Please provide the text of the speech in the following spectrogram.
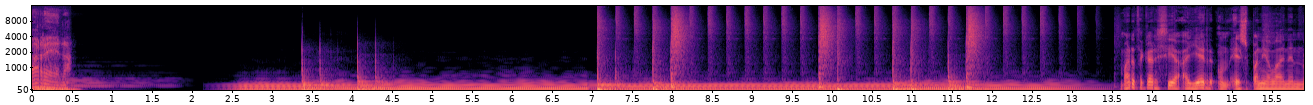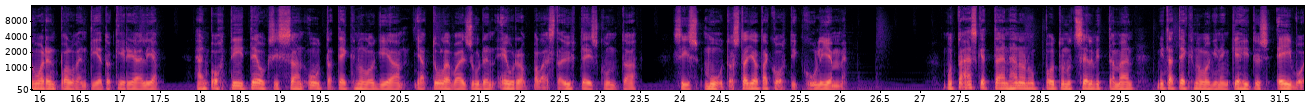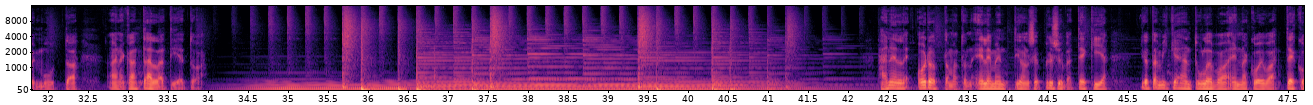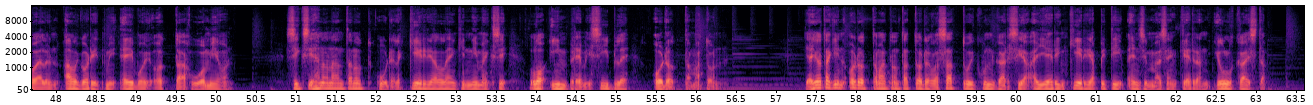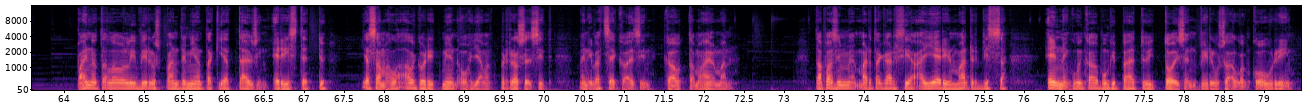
Areena. Marta Garcia Ayer on espanjalainen nuoren polven tietokirjailija. Hän pohtii teoksissaan uutta teknologiaa ja tulevaisuuden eurooppalaista yhteiskuntaa, siis muutosta, jota kohti kuljemme. Mutta äskettäin hän on uppoutunut selvittämään, mitä teknologinen kehitys ei voi muuttaa, ainakaan tällä tietoa. Hänelle odottamaton elementti on se pysyvä tekijä, jota mikään tulevaa ennakoiva tekoälyn algoritmi ei voi ottaa huomioon. Siksi hän on antanut uudelle kirjalleenkin nimeksi Lo Imprevisible, odottamaton. Ja jotakin odottamatonta todella sattui, kun Garcia Ayerin kirja piti ensimmäisen kerran julkaista. Painotalo oli viruspandemian takia täysin eristetty, ja samalla algoritmien ohjaamat prosessit menivät sekaisin kautta maailman. Tapasimme Marta Garcia Ayerin Madridissa ennen kuin kaupunki päätyi toisen virusallon kouriin.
